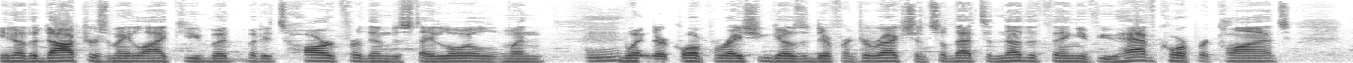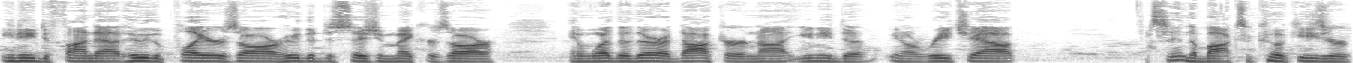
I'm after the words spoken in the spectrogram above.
you know the doctors may like you but but it's hard for them to stay loyal when Mhm. when their corporation goes a different direction so that's another thing if you have corporate clients you need to find out who the players are who the decision makers are and whether they're a doctor or not you need to you know reach out send a box of cookies or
